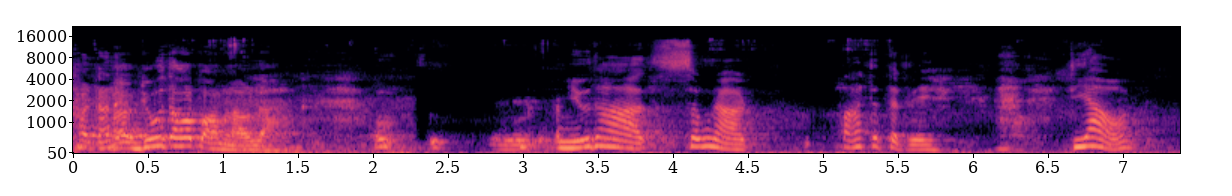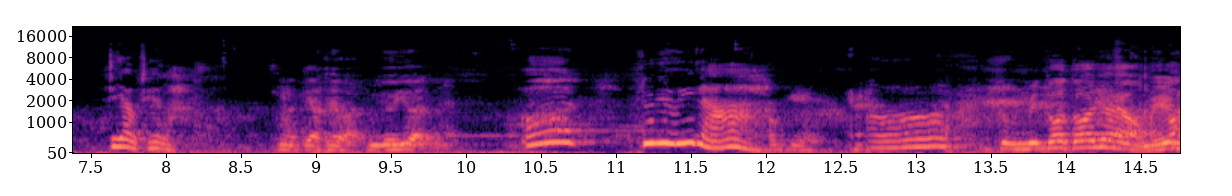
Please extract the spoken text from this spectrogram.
ဟာဒါနဲ့အမျိုးသားပါမလားဟုတ်လားအမျိုးသားဆုံးတာပါတက်တက်ပဲဒီကရောတယောက်ထဲလားကျွန်တော်ပြသေးပါလူရိုးရွတ်တယ်အော် လူလူကြီးလားဟုတ်ကဲ့အော်သူမေတော့တော့ကြရအောင်မေးလား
